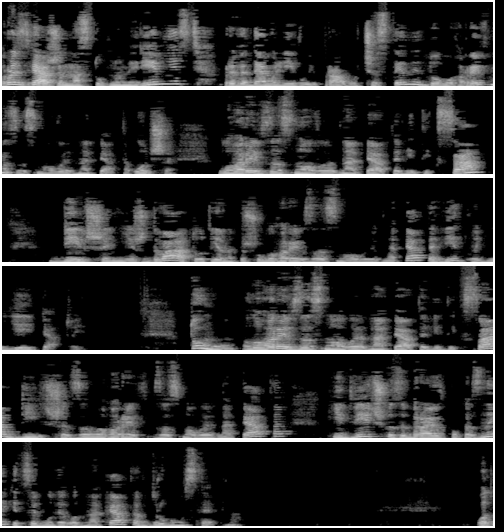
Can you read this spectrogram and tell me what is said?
Розв'яжемо наступну нерівність, приведемо ліву і праву частини до логарифма за основою 1 п'ята. Отже, логарифм за основою 1 п'ята від х більше, ніж 2, а тут я напишу логарифм за основою 1 п'ята від 1 п'ятої. Тому логарифм за основою 1 п'ята від х більше за логарифм за основою 1 п'ята, і двічку забираю в показник, і це буде 1 п'ята в другому степені. 1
